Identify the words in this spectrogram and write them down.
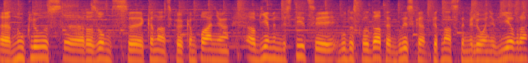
е, нуклеус разом з канадською компанією. Об'єм інвестицій буде складати близько 15 мільйонів євро.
